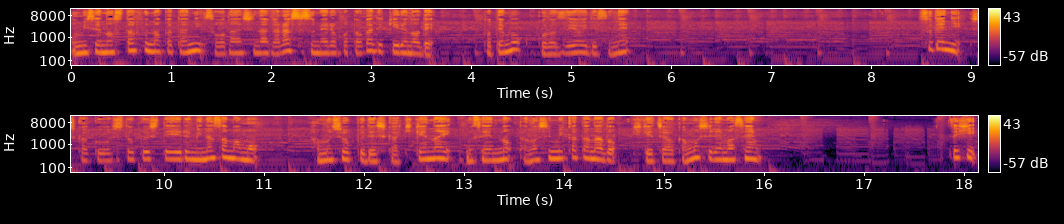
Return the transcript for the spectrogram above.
お店のスタッフの方に相談しながら進めることができるので、とても心強いですね。すでに資格を取得している皆様も、ハムショップでしか聞けない無線の楽しみ方など聞けちゃうかもしれません。ぜひ、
